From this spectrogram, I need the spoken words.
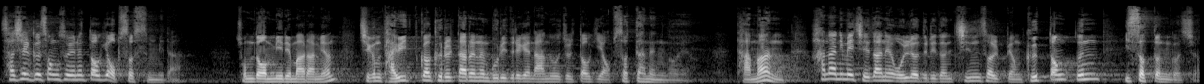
사실 그 성소에는 떡이 없었습니다. 좀 더 엄밀히 말하면 지금 다윗과 그를 따르는 무리들에게 나누어 줄 떡이 없었다는 거예요. 다만 하나님의 재단에 올려드리던 진설병 그 떡은 있었던 거죠.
